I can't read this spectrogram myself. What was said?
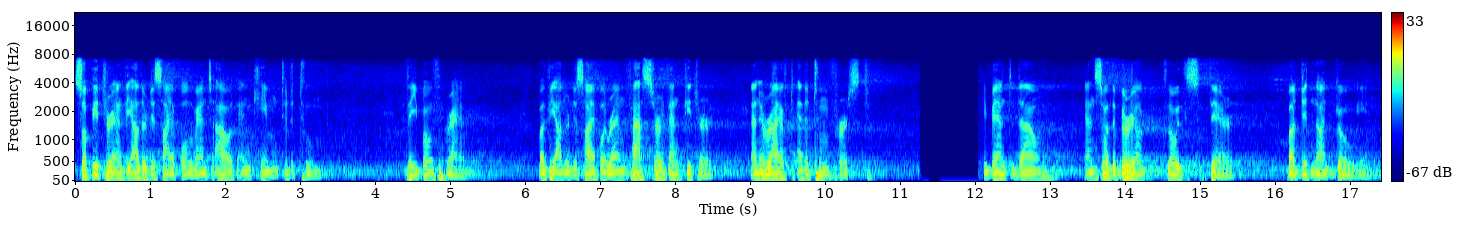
So Peter and the other disciple went out and came to the tomb. They both ran. But the other disciple ran faster than Peter and arrived at the tomb first. He bent down and saw the burial clothes there, but did not go in.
